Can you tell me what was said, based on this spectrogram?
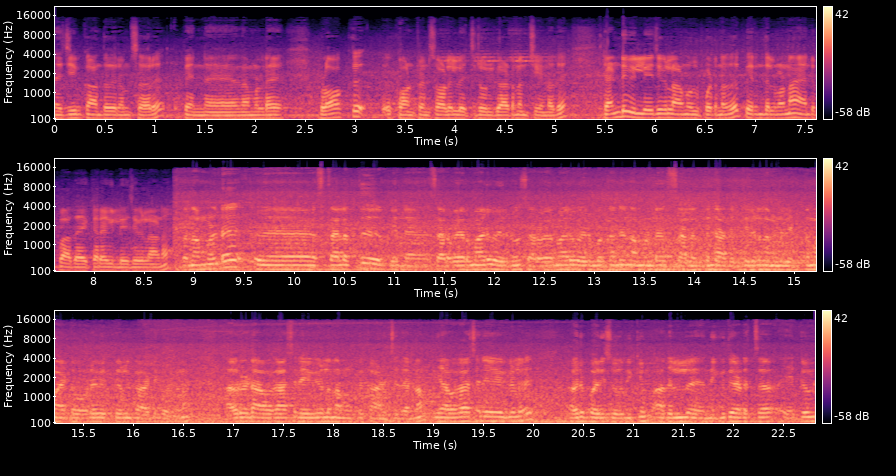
Najeeb Kanthapuram sir പിന്നെ നമ്മളുടെ ബ്ലോക്ക് കോൺഫറൻസ് ഹാളിൽ വെച്ചിട്ട് ഉദ്ഘാടനം ചെയ്യുന്നത്. രണ്ട് വില്ലേജുകളാണ് ഉൾപ്പെടുന്നത്. പെരിന്തൽമണ്ണ ആൻഡ് പാതായക്കര വില്ലേജുകളാണ്. അപ്പോൾ നമ്മളുടെ സ്ഥലത്ത് പിന്നെ സർവേയർമാർ വരുന്നു. സർവേയർമാർ വരുമ്പോൾ തന്നെ നമ്മുടെ സ്ഥലത്തിന്റെ അതിർത്തികൾ നമ്മൾ വ്യക്തമായിട്ട് ഓരോ വ്യക്തികളും കാട്ടിക്കൊടുക്കണം. അവരുടെ അവകാശ രേഖകൾ നമുക്ക് കാണിച്ചു തരണം. ഈ അവകാശ രേഖകൾ അവർ പരിശോധിക്കും. അതിൽ നികുതി അടച്ച ഏറ്റവും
